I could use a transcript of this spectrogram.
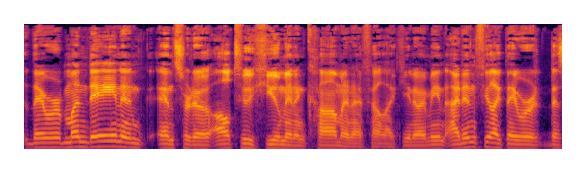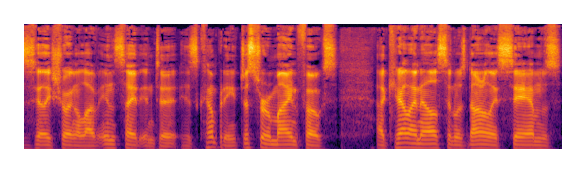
they were mundane and, and sort of all too human and common, I felt like. You know I mean? I didn't feel like they were necessarily showing a lot of insight into his company. Just to remind folks, uh, Caroline Ellison was not only Sam's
